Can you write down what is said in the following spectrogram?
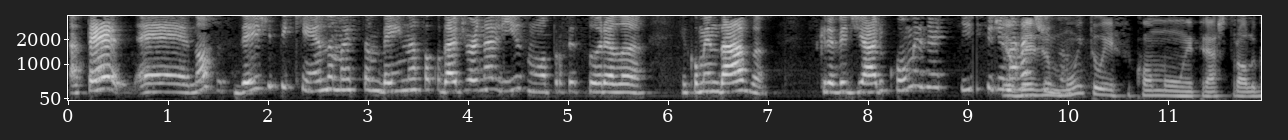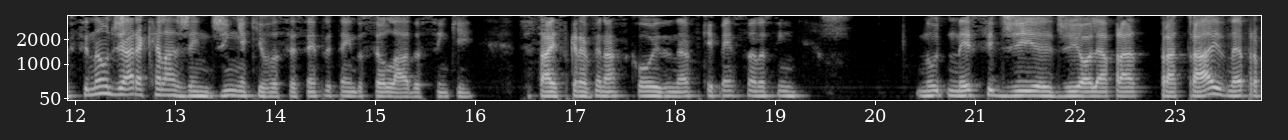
Até, é, nossa, desde pequena, mas também na faculdade de jornalismo, uma professora ela recomendava escrever diário como exercício de eu narrativa. Eu vejo muito isso comum entre astrólogos. Se não diário, é aquela agendinha que você sempre tem do seu lado, assim, que você sai escrevendo as coisas, né? Eu fiquei pensando, assim, no, nesse dia de olhar para trás, né? Pra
